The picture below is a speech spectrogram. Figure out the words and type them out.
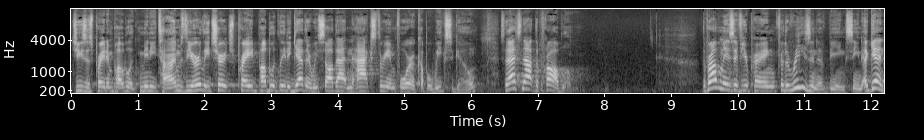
Jesus prayed in public many times. The early church prayed publicly together. We saw that in Acts 3 and 4 a couple weeks ago. So that's not the problem. The problem is if you're praying for the reason of being seen. Again,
